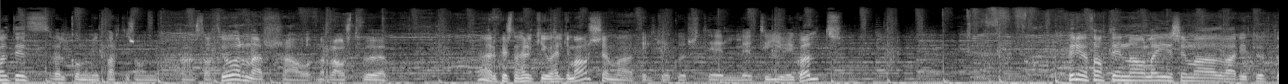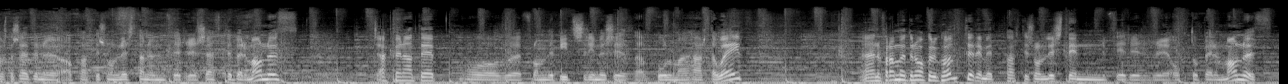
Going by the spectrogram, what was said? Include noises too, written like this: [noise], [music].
Rás 2 Góðvöldið, velkomin í Partíson Danstáð þjóðarnar á Rástvö. Það eru Kristján Helgi og Helgi Már sem að fylgja ykkur til tíu í kvöld. Byrjum þáttinn á lægi sem að var í 20. setinu á Partíson listanum fyrir september mánuð. Jack Benante og From the Beats rýmisið af Pull My Heart Away. En framöndun okkur í kvöld er einmitt Partíson listin fyrir oktober mánuð.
